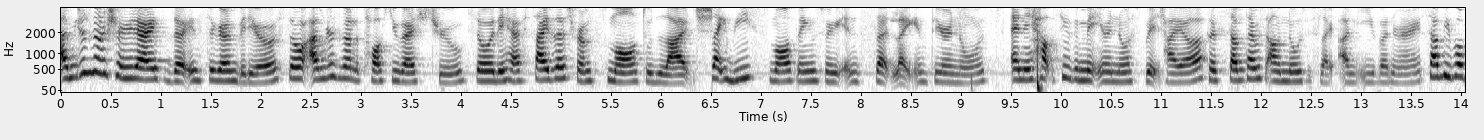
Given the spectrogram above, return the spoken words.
I'm just going to show you guys the Instagram video so I'm just going to talk you guys through. So they have sizes from small to large. Like these small things where you insert like into your nose and it helps you to make your nose bridge higher because sometimes our nose is like uneven right. Some people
